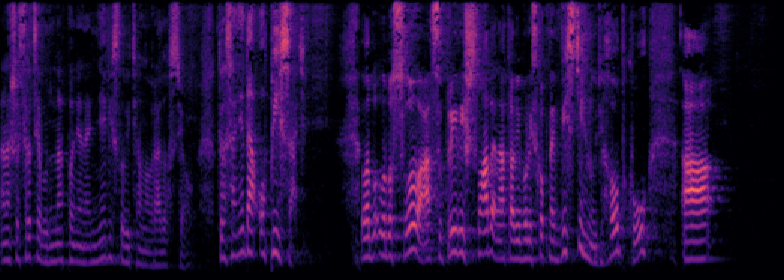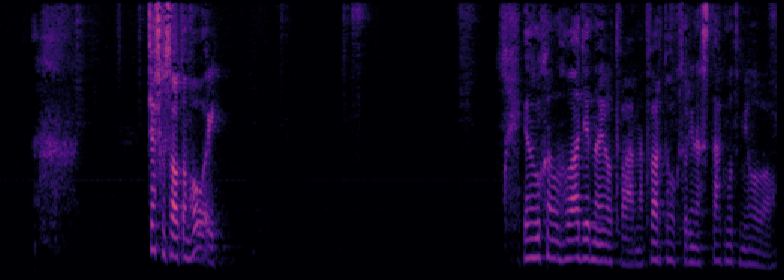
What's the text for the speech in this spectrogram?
a naše srdcia budú naplnené nevysloviteľnou radosťou, ktorá sa nedá opísať. Lebo, lebo slova sú príliš slabé na to, aby boli schopné vystihnúť hĺbku a ťažko sa o tom hovorí. Jednoducho hľadiť na jeho tvár, na tvár toho, ktorý nás tak moc miloval,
